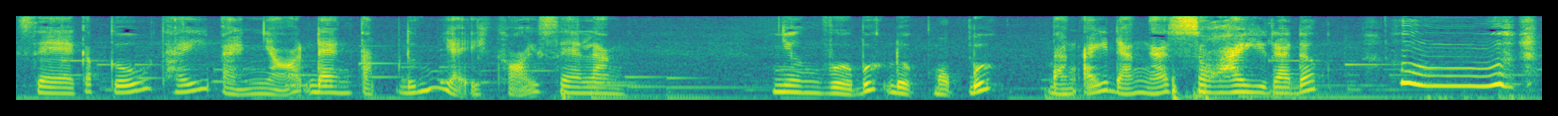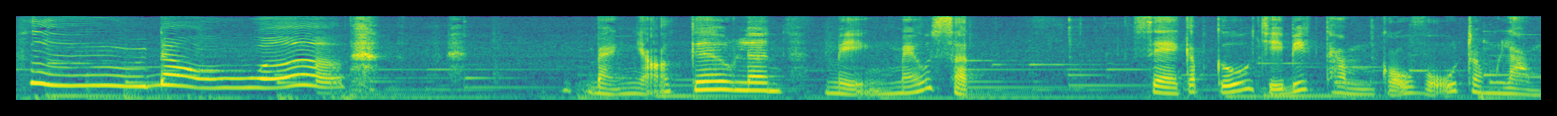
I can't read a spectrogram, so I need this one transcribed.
xe cấp cứu thấy bạn nhỏ đang tập đứng dậy khỏi xe lăn. Nhưng vừa bước được một bước, bạn ấy đã ngã xoay ra đất. Bạn nhỏ kêu lên, miệng méo sạch. Xe cấp cứu chỉ biết thầm cổ vũ trong lòng.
